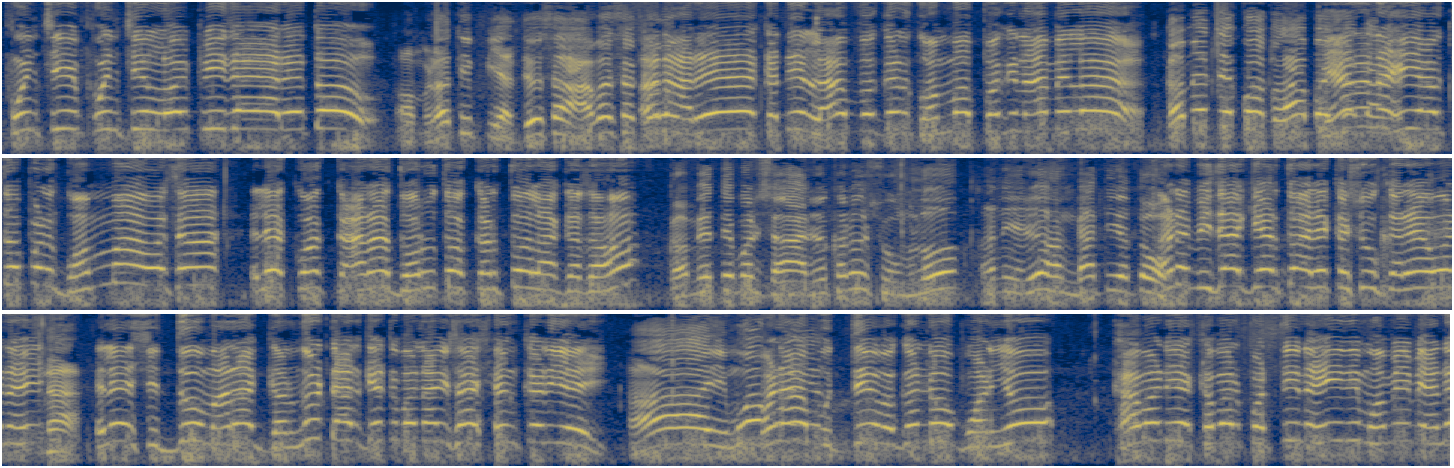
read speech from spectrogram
પૂંચી પૂંચી લોહી પી જાય અરે તો. હમણાંથી પ્યાદ્યો સા આવે છે અરે કદી લાભ વગર ગોમમાં પગ ના મેલે. ગમે તે કોક લાભ ત્યારે નહીં આવતો પણ ગોમમાં આવે છે એટલે કોક કારા ધોરું તો કરતો લાગે છે હો. ગમે તે પણ સારો ખરો સોમલો અને એ હંગાતી હતો. અને બીજા ઘેર તો અરે કશું કરે એવો નહીં. એટલે સીધું મારા ઘરનું ટાર્ગેટ બનાવ્યું છે શંકરીએ. હા ઈમો પણ આ બુદ્ધિ વગરનો ભણ્યો. ખાવાની ખબર પડતી નહીં ની મમ્મી બેન.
